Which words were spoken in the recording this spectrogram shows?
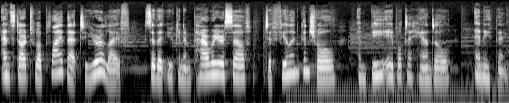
and start to apply that to your life so that you can empower yourself to feel in control and be able to handle anything.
